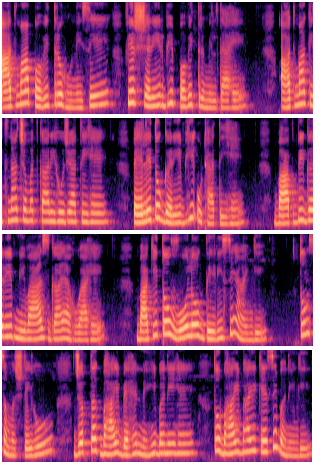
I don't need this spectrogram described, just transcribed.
आत्मा पवित्र होने से फिर शरीर भी पवित्र मिलता है। आत्मा कितना चमत्कारी हो जाती है। पहले तो गरीब ही उठाती हैं। बाप भी गरीब निवास गाया हुआ है। बाकी तो वो लोग देरी से आएँगे। तुम समझते हो, जब तक भाई बहन नहीं बने हैं तो भाई भाई कैसे बनेंगे?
